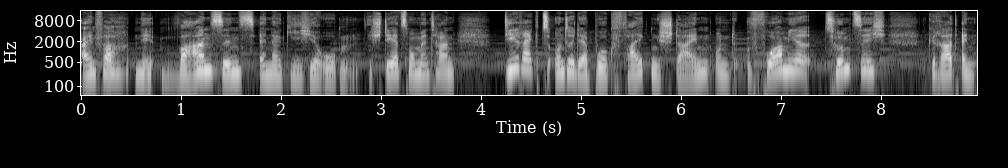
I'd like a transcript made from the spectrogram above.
einfach eine Wahnsinnsenergie hier oben. Ich stehe jetzt momentan direkt unter der Burg Falkenstein und vor mir türmt sich gerade ein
